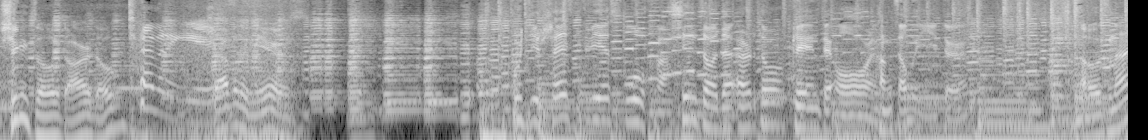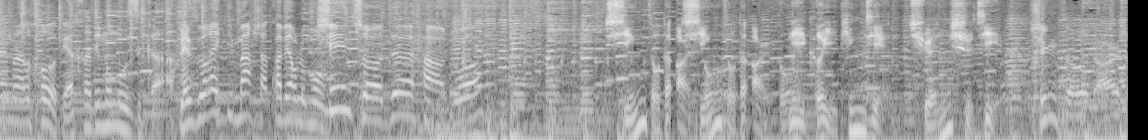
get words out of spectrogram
行走的耳朵 Traveling ears. Traveling ears Путешествие слуха. Синзо de耳朵. Gente on. Hangzauide. האוזניים הלכות יחד עם המוזיקה Les oreilles qui marchent à travers le monde. Shinzo de耳朵. 行走的耳朵，行走的耳朵，你可以听见全世界。行走的耳朵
